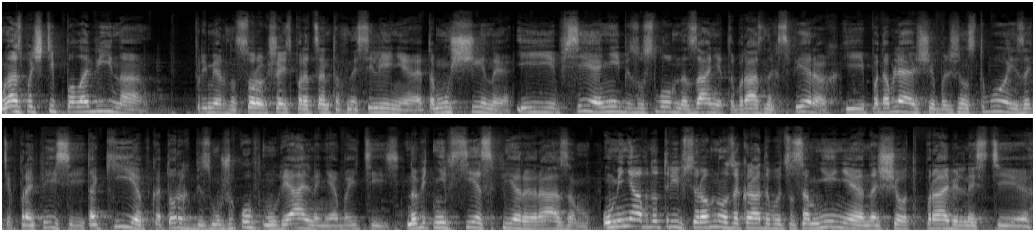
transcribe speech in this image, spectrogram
У нас почти половина примерно 46% населения, это мужчины. И все они, безусловно, заняты в разных сферах. И подавляющее большинство из этих профессий такие, в которых без мужиков ну реально не обойтись. Но ведь не все сферы разом. У меня внутри все равно закрадываются сомнения насчет правильности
